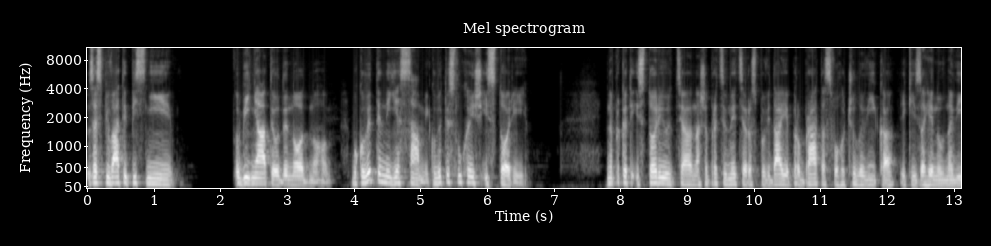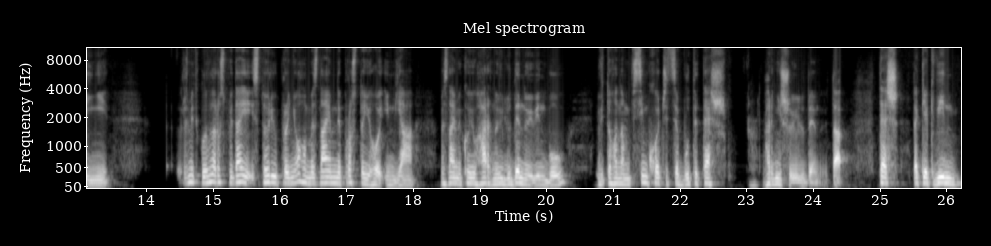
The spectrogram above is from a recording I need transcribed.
заспівати пісні, обійняти один одного. Бо коли ти не є сам, і коли ти слухаєш історії, наприклад, історію ця наша працівниця розповідає про брата свого чоловіка, який загинув на війні. Розумієте, коли вона розповідає історію про нього, ми знаємо не просто його ім'я, ми знаємо, якою гарною людиною він був. І від того нам всім хочеться бути теж гарнішою людиною. Так. Теж, так як він,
